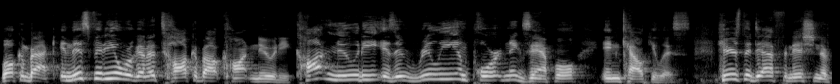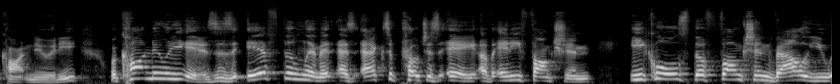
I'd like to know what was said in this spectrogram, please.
Welcome back. In this video, we're going to talk about continuity. Continuity is a really important example in calculus. Here's the definition of continuity. What continuity is, is if the limit as x approaches a of any function equals the function value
